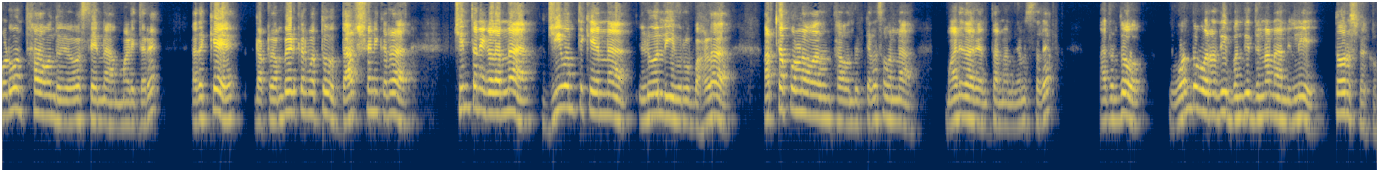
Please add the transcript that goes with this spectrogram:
ಕೊಡುವಂತಹ ಒಂದು ವ್ಯವಸ್ಥೆಯನ್ನ ಮಾಡಿದ್ದಾರೆ. ಅದಕ್ಕೆ ಡಾಕ್ಟರ್ ಅಂಬೇಡ್ಕರ್ ಮತ್ತು ದಾರ್ಶನಿಕರ ಚಿಂತನೆಗಳನ್ನ, ಜೀವಂತಿಕೆಯನ್ನ ಇಡುವಲ್ಲಿ ಇವರು ಬಹಳ ಅರ್ಥಪೂರ್ಣವಾದಂತಹ ಒಂದು ಕೆಲಸವನ್ನ ಮಾಡಿದ್ದಾರೆ ಅಂತ ನನಗನ್ನಿಸ್ತದೆ ಅದರದ್ದು ಒಂದು ವರದಿ ಬಂದಿದ್ದನ್ನ ನಾನು ಇಲ್ಲಿ ತೋರಿಸ್ಬೇಕು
